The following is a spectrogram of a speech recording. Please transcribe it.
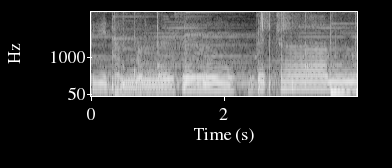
द्वितीयम्पि धम्मं शरणं गच्छामि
